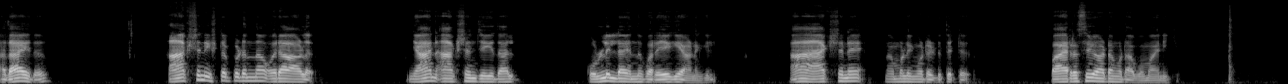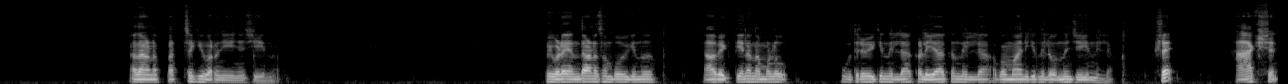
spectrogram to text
അതായത് ആക്ഷൻ ഇഷ്ടപ്പെടുന്ന ഒരാൾ ഞാൻ ആക്ഷൻ ചെയ്താൽ കൊള്ളില്ല എന്ന് പറയുകയാണെങ്കിൽ ആ ആക്ഷനെ നമ്മൾ ഇങ്ങോട്ട് എടുത്തിട്ട് പരസ്യമായിട്ട് അങ്ങോട്ട് അപമാനിക്കും. അതാണ് പച്ചയ്ക്ക് പറഞ്ഞു കഴിഞ്ഞാൽ ചെയ്യുന്നത്. അപ്പോൾ ഇവിടെ എന്താണ് സംഭവിക്കുന്നത്? ആ വ്യക്തിനെ നമ്മൾ ഉപദ്രവിക്കുന്നില്ല കളിയാക്കുന്നില്ല അപമാനിക്കുന്നില്ല ഒന്നും ചെയ്യുന്നില്ല. പക്ഷേ ആക്ഷൻ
